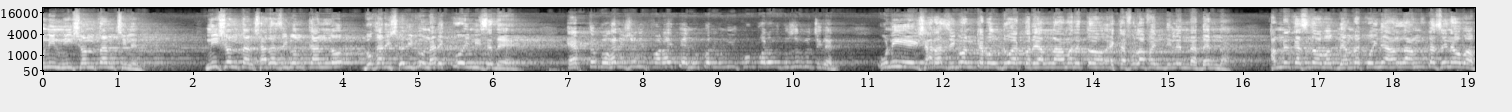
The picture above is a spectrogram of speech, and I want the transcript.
উনি নিঃসন্তান ছিলেন। নিঃসন্তান সারা জীবন কানলো বোখারি শরীফ ওনারে কই নিচে দেন? এক তো বোখারি শরীফ পড়াইতেন, উপরে উনি খুব বড় বুজুর্গ ছিলেন। উনি এই সারা জীবন কেবল দোয়া করে, আল্লাহ আমারে তো একটা ফোলাফাইন দিলেন না, দেন না। আপনার কাছে তো অভাব নেই, আমরা কই না, আল্লাহ আমার কাছে না অভাব।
